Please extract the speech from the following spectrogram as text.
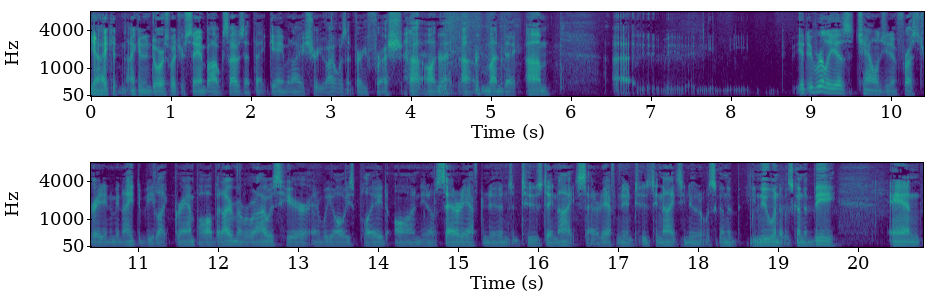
Yeah, I can I can endorse what you're saying, Bob, because I was at that game, and I assure you, I wasn't very fresh uh, on that uh, Monday. Um, uh, it, it, really is challenging and frustrating. I mean, I hate to be like Grandpa, but I remember when I was here, and we always played on you know Saturday afternoons and Tuesday nights. Saturday afternoon, Tuesday nights. You knew it was going to. You knew when it was going to be. And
